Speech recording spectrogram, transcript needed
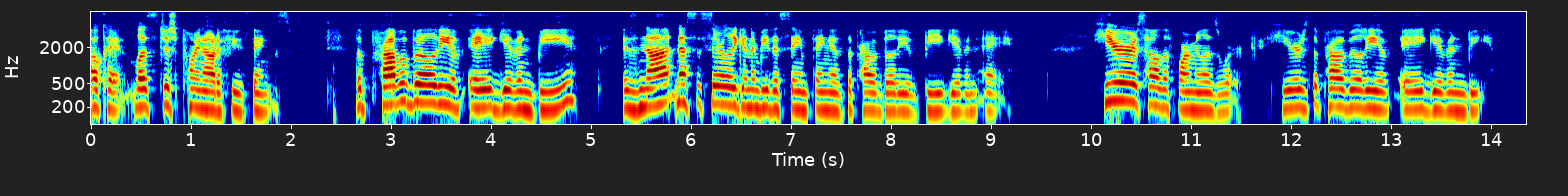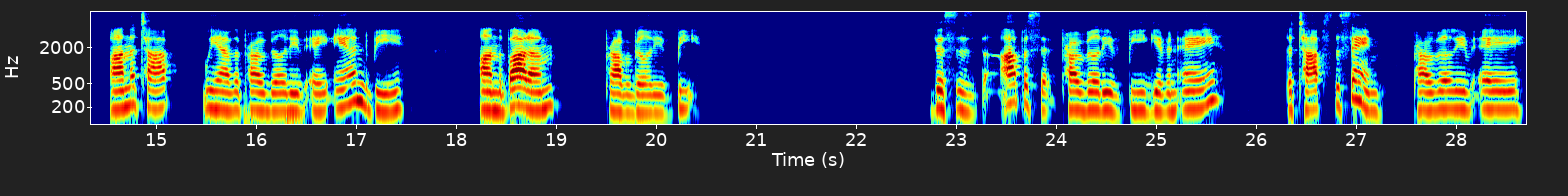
Okay, let's just point out a few things. The probability of A given B is not necessarily going to be the same thing as the probability of B given A. Here is how the formulas work. Here's the probability of A given B. On the top, we have the probability of A and B. On the bottom, probability of B. This is the opposite, probability of B given A. The top's the same, probability of A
